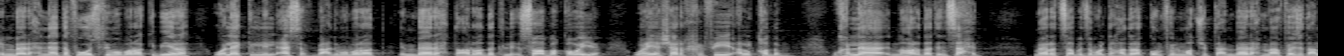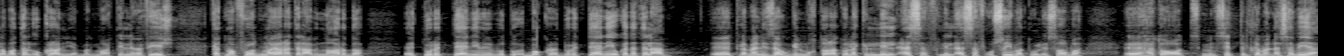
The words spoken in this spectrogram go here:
امبارح إنها تفوز في مباراة كبيرة ولكن للأسف بعد مباراة امبارح تعرضت لإصابة قوية وهي شرخ في القدم. وخلاها النهارده تنسحب. ميار اتصابت زي ما قلت لحضراتكم في الماتش بتاع امبارح ما فازت على بطل أوكرانيا بمجموعتين اللي ما فيش. كانت مفروض ميار هتلعب النهارده الدور الثاني من البطوله بكرة الدور الثاني وكانت هتلعب كمان الزوج المختلط ولكن للأسف للأسف أصيبت والإصابة هتقعد من ست لثمان أسابيع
